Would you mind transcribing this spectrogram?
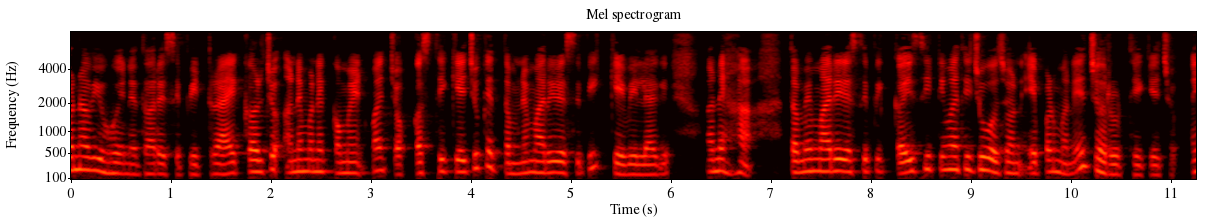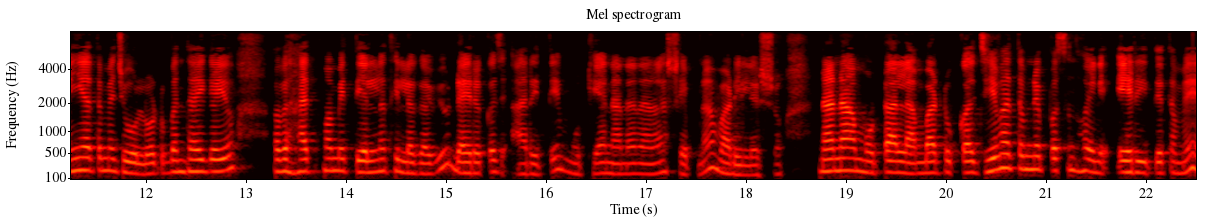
બનાવ્યું હોય ને તો આ રેસીપી ટ્રાય કરજો અને મને કમેન્ટમાં ચોક્કસથી કહેજો કે તમને મારી રેસીપી કેવી લાગી. અને હા, તમે મારી રેસીપી કઈ સિટીમાંથી જુઓ છો અને એ પણ મને જરૂરથી કહેજો. અહીંયા તમે જુઓ, લોટ બંધાઈ ગયો હવે હાથમાં મેં તેલ નથી લગાવ્યું, ડાયરેક્ટ જ આ રીતે મુઠિયા નાના નાના શેપના વાળી લેશો. નાના, મોટા, લાંબા ટૂંકા જેવા તમને પસંદ હોય ને એ રીતે તમે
